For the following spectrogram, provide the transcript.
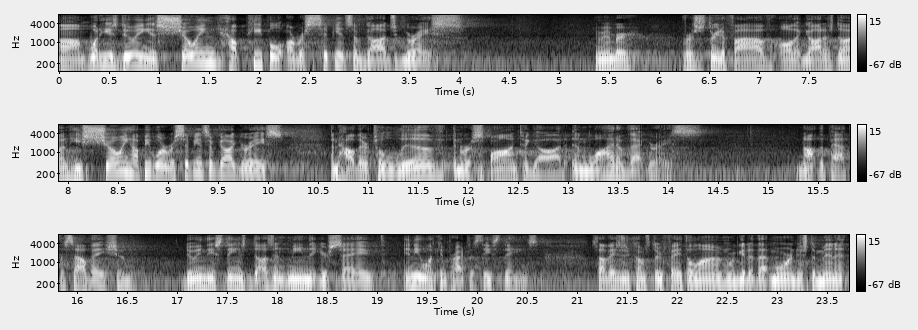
um, what he's doing is showing how people are recipients of God's grace. Remember verses 3 to 5, all that God has done? He's showing how people are recipients of God's grace and how they're to live and respond to God in light of that grace. Not the path of salvation. Doing these things doesn't mean that you're saved. Anyone can practice these things. Salvation comes through faith alone. We'll get at that more in just a minute.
